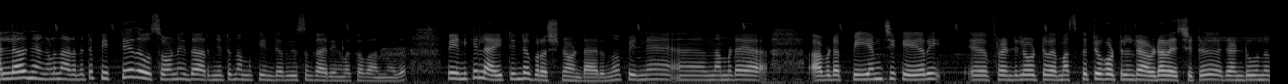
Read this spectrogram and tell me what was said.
അല്ലാതെ ഞങ്ങൾ നടന്നിട്ട് പിറ്റേ ദിവസമാണ് ഇത് അറിഞ്ഞിട്ട് നമുക്ക് ഇന്റർവ്യൂസും കാര്യങ്ങളൊക്കെ വന്നത്. അപ്പോൾ എനിക്ക് ലൈറ്റിന്റെ പ്രശ്നം ഉണ്ടായിരുന്നു. പിന്നെ നമ്മുടെ അവിടെ പി എം ജി കയറി ഫ്രണ്ടിലോട്ട് മസ്കറ്റ് ഹോട്ടലിന്റെ അവിടെ വെച്ചിട്ട് രണ്ട് മൂന്ന്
